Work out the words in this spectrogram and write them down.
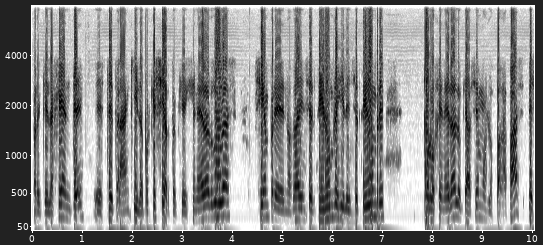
para que la gente esté tranquila, porque es cierto que generar dudas siempre nos da incertidumbres y la incertidumbre, por lo general lo que hacemos los papás es,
